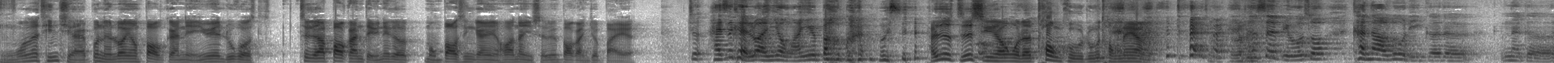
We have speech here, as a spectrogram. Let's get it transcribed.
嗯，那听起来不能乱用爆肝呢，因为如果这个要爆肝等于那个猛爆性肝炎的话，那你随便爆肝你就白了，就还是可以乱用啊，因为爆肝不是，还是只是形容我的痛苦如同那样。对对就是比如说看到洛黎哥的那个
